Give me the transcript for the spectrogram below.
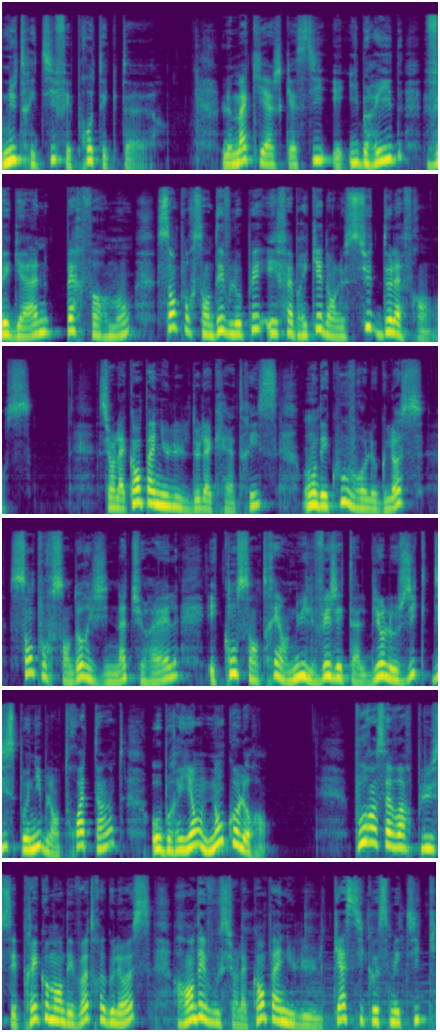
nutritifs et protecteurs. Le maquillage Cassie est hybride, vegan, performant, 100% développé et fabriqué dans le sud de la France. Sur la campagne Ulule de la créatrice, on découvre le gloss, 100% d'origine naturelle et concentré en huile végétale biologique disponible en trois teintes au brillant non colorant. Pour en savoir plus et précommander votre gloss, rendez-vous sur la campagne Ulule Cassie Cosmétique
